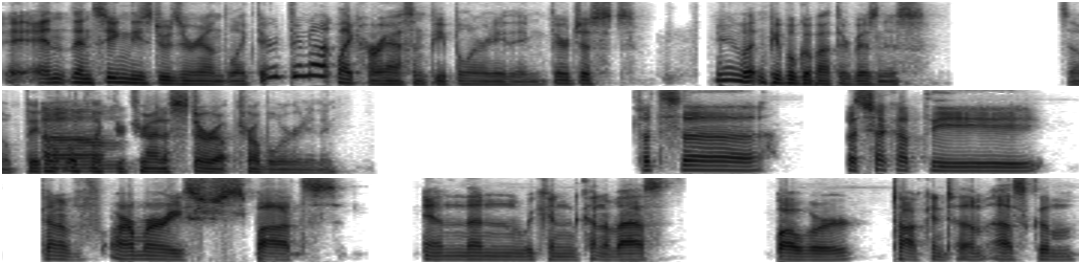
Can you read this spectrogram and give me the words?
And then seeing these dudes around, like they're they're not like harassing people or anything. They're just you know, letting people go about their business. So they don't look like they're Um, trying to stir up trouble or anything. Let's uh let's check out the kind of armory spots, and then we can kind of ask while we're talking to them, ask them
